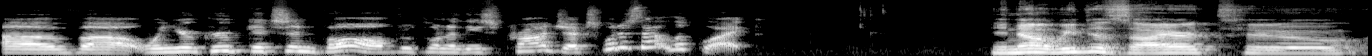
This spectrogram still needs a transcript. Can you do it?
of uh, when your group gets involved with one of these projects, what does that look like? You know, we desire to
